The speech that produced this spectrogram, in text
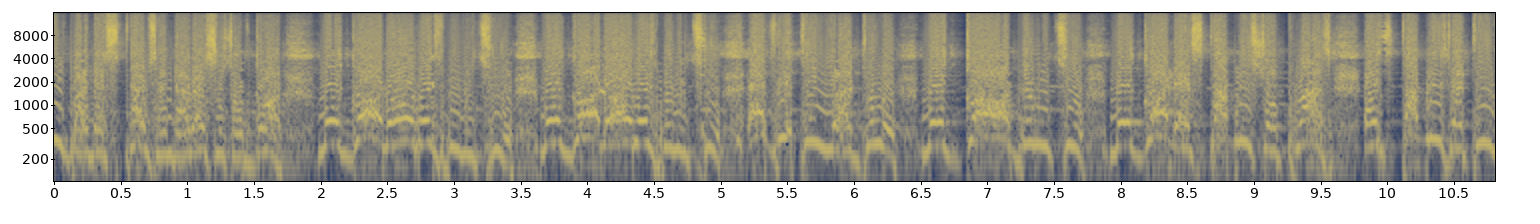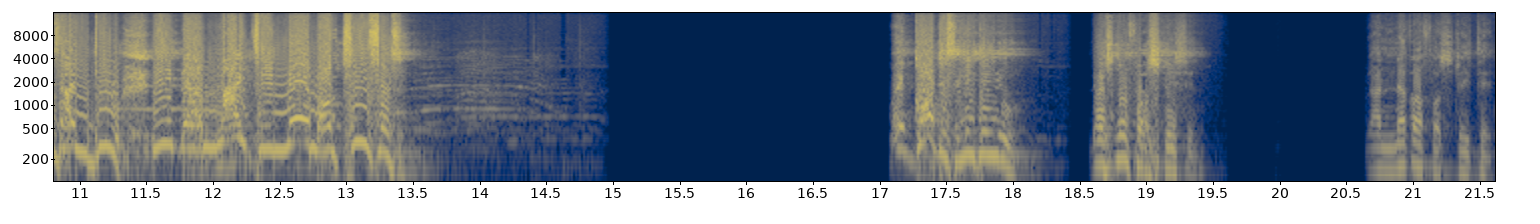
live by the steps and directions of God. May God always be with you. May God always be with you. Everything you are doing, may God be with you. May God establish your plans, establish the things that you do in the mighty name of Jesus. When God is leading you, there's no frustration. You are never frustrated.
